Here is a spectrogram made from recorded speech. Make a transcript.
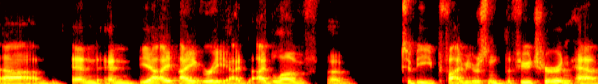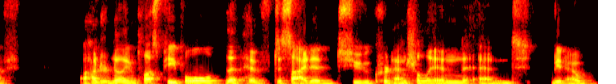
Um, and and yeah, I, I agree. I'd, I'd love uh, to be five years into the future and have 100 million plus people that have decided to credential in and you know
